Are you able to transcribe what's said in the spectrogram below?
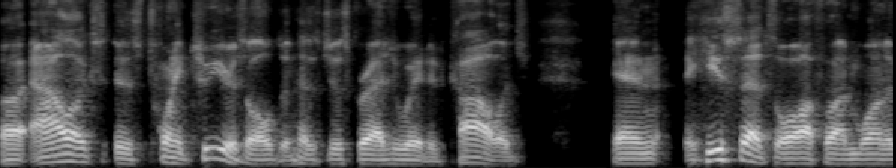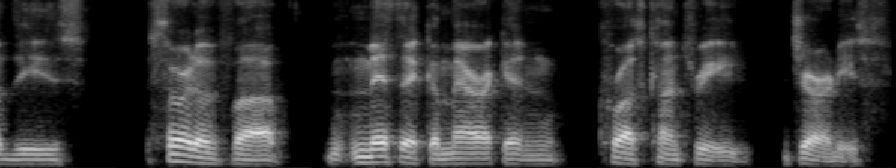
Uh, Alex is 22 years old and has just graduated college. And he sets off on one of these sort of uh, mythic American cross country journeys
